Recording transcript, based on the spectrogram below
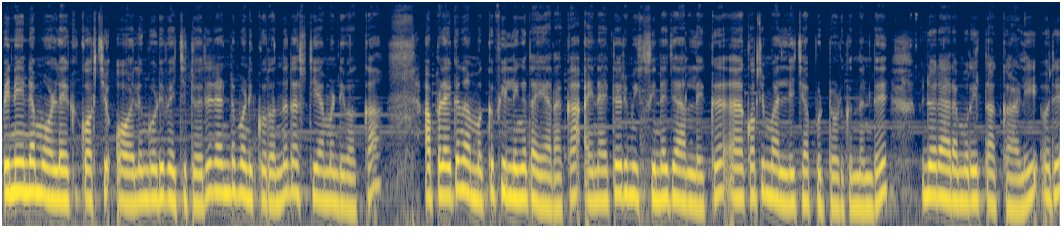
പിന്നെ ഇതിന്റെ മുകളിലേക്ക് കുറച്ച് ഓയിലും കൂടി വെച്ചിട്ട് ഒരു രണ്ട് മണിക്കൂർ ഒന്ന് റെസ്റ്റ് ചെയ്യാൻ വേണ്ടി വെക്കുക. അപ്പോഴേക്ക് നമുക്ക് ഫില്ലിങ് തയ്യാറാക്കാം. അതിനായിട്ട് ഒരു മിക്സിന്റെ ജാറിലേക്ക് കുറച്ച് മല്ലിച്ചപ്പ് ഇട്ട് കൊടുക്കുന്നുണ്ട്. പിന്നെ ഒരു അരമുറി തക്കാളി ഒരു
